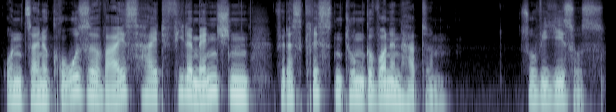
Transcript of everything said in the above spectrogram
und seine große Weisheit viele Menschen für das Christentum gewonnen hatte, so wie Jesus.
